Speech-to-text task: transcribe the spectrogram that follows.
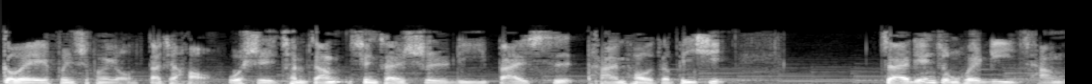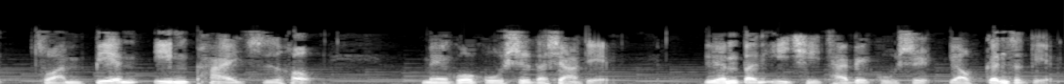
各位粉丝朋友，大家好，我是蔡明彰，现在是礼拜四盘后的分析。在联总会立场转变鹰派之后，美国股市的下跌，原本预期台北股市要跟着跌，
